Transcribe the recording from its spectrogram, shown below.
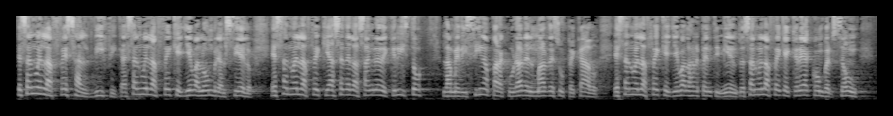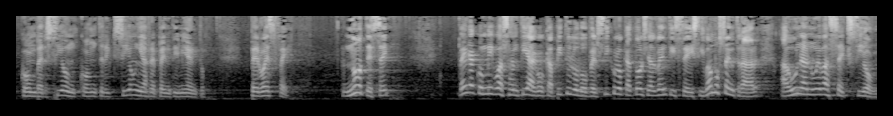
esa no es la fe salvífica, esa no es la fe que lleva al hombre al cielo, esa no es la fe que hace de la sangre de Cristo la medicina para curar el mal de sus pecados, esa no es la fe que lleva al arrepentimiento, esa no es la fe que crea conversión, conversión, contrición y arrepentimiento, pero es fe. Nótese, venga conmigo a Santiago capítulo 2, versículo 14 al 26 y vamos a entrar a una nueva sección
